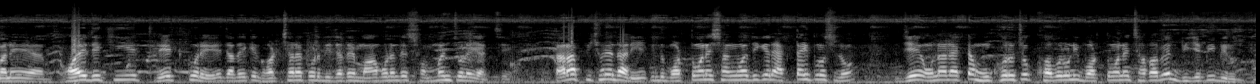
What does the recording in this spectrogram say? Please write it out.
মানে ভয় দেখিয়ে থ্রেট করে, যাদেরকে ঘরছাড়া করে দিয়ে যাদের মা বোনেদের সম্মান চলে যাচ্ছে, তারা পিছনে দাঁড়িয়ে, কিন্তু বর্তমানে সাংবাদিকের একটাই প্রশ্ন, যে ওনার একটা মুখরোচক খবর উনি বর্তমানে ছাপাবেন বিজেপি বিরুদ্ধে।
